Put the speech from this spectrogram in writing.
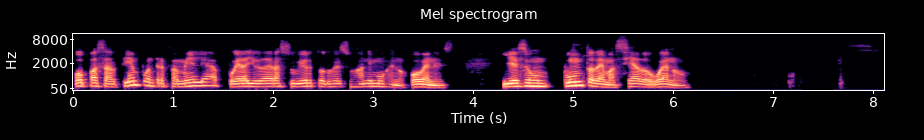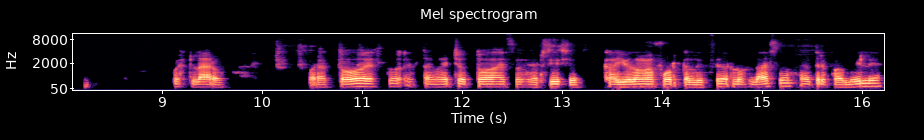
o pasar tiempo entre familia puede ayudar a subir todos esos ánimos en los jóvenes. Y ese es un punto demasiado bueno. Pues claro, para todo esto están hechos todos esos ejercicios que ayudan a fortalecer los lazos entre familias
